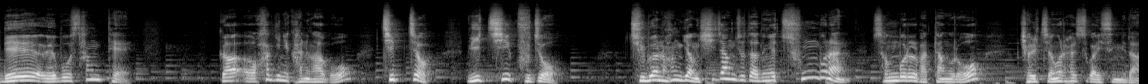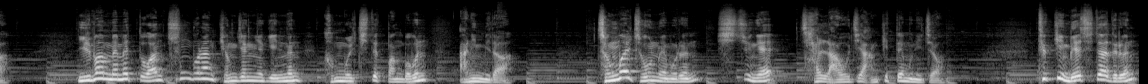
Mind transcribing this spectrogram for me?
내외부 상태가 어, 확인이 가능하고 직접 위치 구조, 주변 환경, 시장 조사 등의 충분한 정보를 바탕으로 결정을 할 수가 있습니다. 일반 매매 또한 충분한 경쟁력이 있는 건물 취득 방법은 아닙니다. 정말 좋은 매물은 시중에 잘 나오지 않기 때문이죠. 특히 매수자들은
